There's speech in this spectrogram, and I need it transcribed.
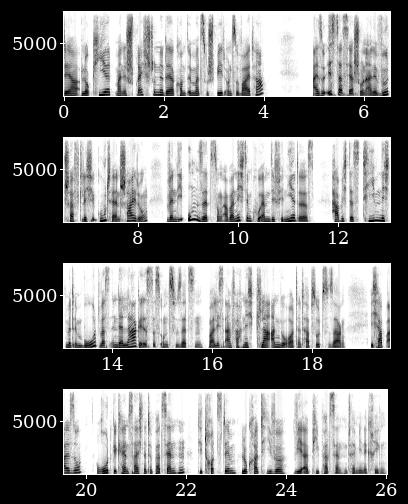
der blockiert meine Sprechstunde, der kommt immer zu spät und so weiter. Also ist das ja schon eine wirtschaftliche gute Entscheidung, wenn die Umsetzung aber nicht im QM definiert ist, habe ich das Team nicht mit im Boot, was in der Lage ist, das umzusetzen, weil ich es einfach nicht klar angeordnet habe, sozusagen. Ich habe also rot gekennzeichnete Patienten, die trotzdem lukrative VIP-Patiententermine kriegen.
